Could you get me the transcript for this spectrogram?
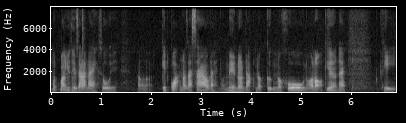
mất bao nhiêu thời gian này rồi uh, kết quả nó ra sao này nó mềm nó đặc nó cứng nó khô nó nọ kia này. Thì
